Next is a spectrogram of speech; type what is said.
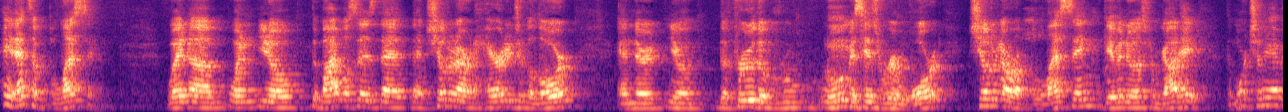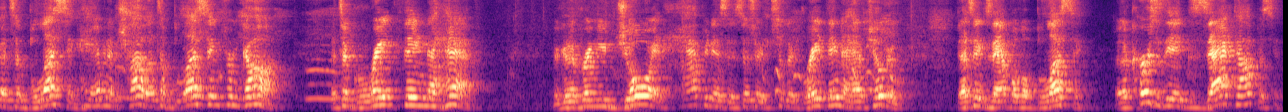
hey, that's a blessing. When, um, when you know, the Bible says that, that children are an heritage of the Lord, and they're, you know, the fruit of the womb is his reward. Children are a blessing given to us from God. Hey, the more children you have, it's a blessing. Hey, having a child, that's a blessing from God. It's a great thing to have. They're going to bring you joy and happiness. It's such a, such a great thing to have children. That's an example of a blessing. The curse is the exact opposite.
